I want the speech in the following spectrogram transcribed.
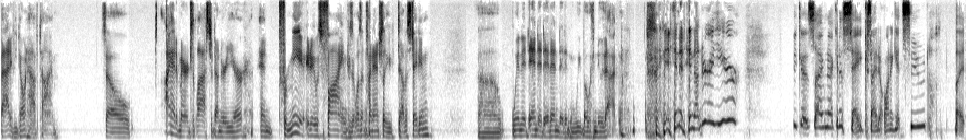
Bad if you don't have time. So I had a marriage that lasted under a year, and for me, it, it was fine because it wasn't financially devastating. Uh, when it ended, it ended, and we both knew that. and it ended in under a year because I'm not going to say because I don't want to get sued, but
